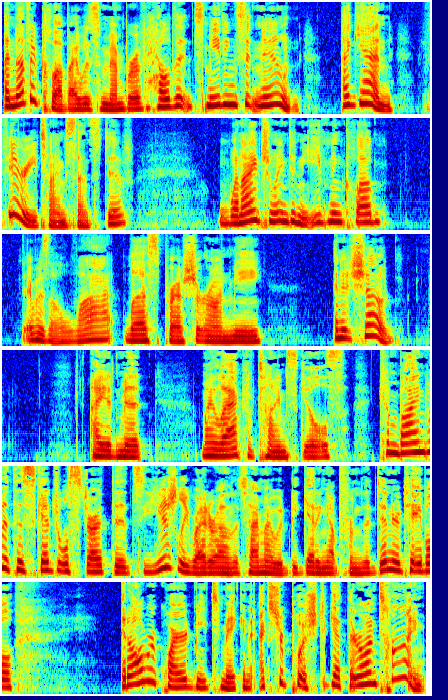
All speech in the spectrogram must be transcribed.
Another club I was a member of held its meetings at noon. Again, very time sensitive. When I joined an evening club, there was a lot less pressure on me, and it showed. I admit my lack of time skills, combined with a schedule start that's usually right around the time I would be getting up from the dinner table, it all required me to make an extra push to get there on time.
